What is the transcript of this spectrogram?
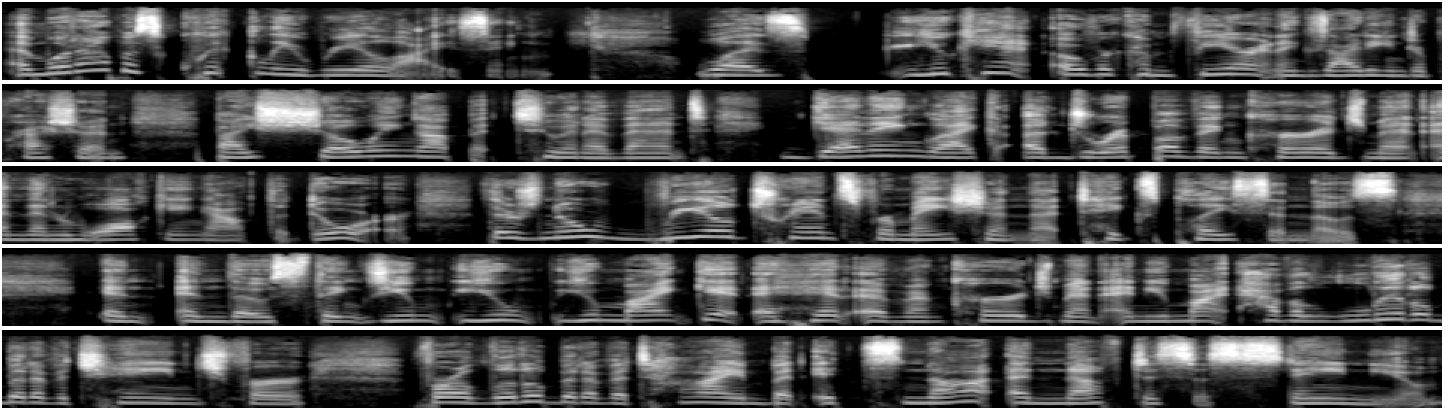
And what I was quickly realizing was you can't overcome fear and anxiety and depression by showing up to an event, getting like a drip of encouragement and then walking out the door. There's no real transformation that takes place in those in in those things. You you you might get a hit of encouragement and you might have a little bit of a change for for a little bit of a time, but it's not enough to sustain you.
